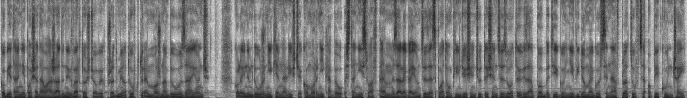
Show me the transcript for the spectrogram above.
Kobieta nie posiadała żadnych wartościowych przedmiotów, które można było zająć. Kolejnym dłużnikiem na liście komornika był Stanisław M., zalegający ze spłatą 50 tysięcy złotych za pobyt jego niewidomego syna w placówce opiekuńczej.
